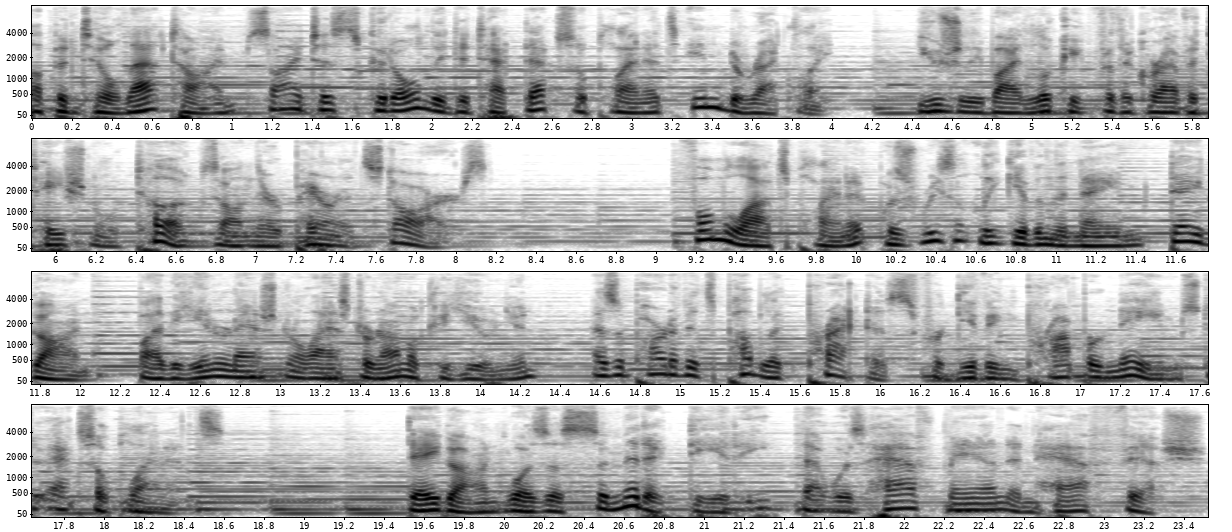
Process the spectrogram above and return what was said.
Up until that time, scientists could only detect exoplanets indirectly, usually by looking for the gravitational tugs on their parent stars. Fomalhaut's planet was recently given the name Dagon by the International Astronomical Union as a part of its public practice for giving proper names to exoplanets. Dagon was a Semitic deity that was half man and half fish.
